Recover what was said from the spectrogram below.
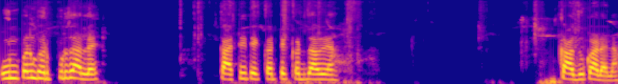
ऊन पण भरपूर झालंय. काठी टेकत टेकत जाऊया. काजू काढायला.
